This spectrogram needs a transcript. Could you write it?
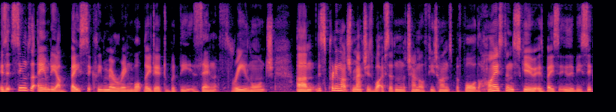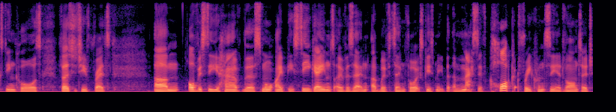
is it seems that AMD are basically mirroring what they did with the Zen 3 launch. Um, this pretty much matches what I've said on the channel a few times before. The highest in SKU is basically to be 16 cores, 32 threads, um, obviously, you have the small IPC gains over Zen uh, with Zen 4, excuse me, but the massive clock frequency advantage,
